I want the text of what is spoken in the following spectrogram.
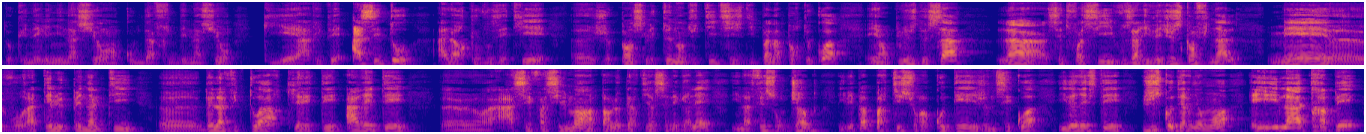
Donc, une élimination en Coupe d'Afrique des Nations, qui est arrivé assez tôt, alors que vous étiez, euh, je pense, les tenants du titre, si je dis pas n'importe quoi. Et en plus de ça, là, cette fois-ci, vous arrivez jusqu'en finale, mais euh, vous ratez le penalty euh, de la victoire qui a été arrêté assez facilement hein, par le gardien sénégalais. Il a fait son job. Il n'est pas parti sur un côté, je ne sais quoi. Il est resté jusqu'au dernier moment et il a attrapé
